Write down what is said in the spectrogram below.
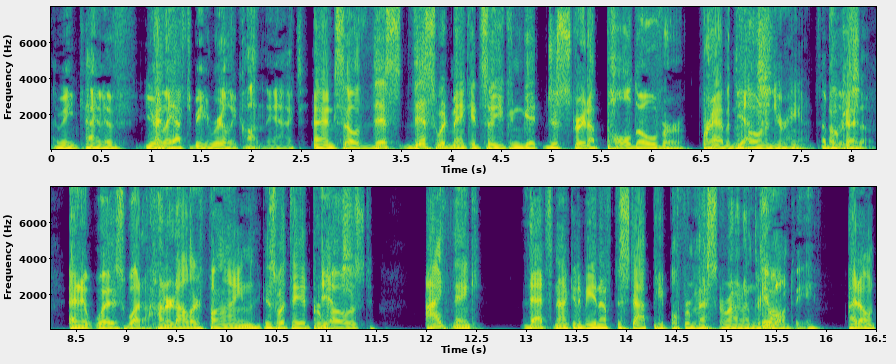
I mean, kind of. You really have to be really caught in the act. and so this this would make it so you can get just straight up pulled over for having the Yes. phone in your hand. I believe okay. so. And it was what a hundred dollar fine is what they had proposed. I think that's not going to be enough to stop people from messing around on their It phone. won't be. I don't.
